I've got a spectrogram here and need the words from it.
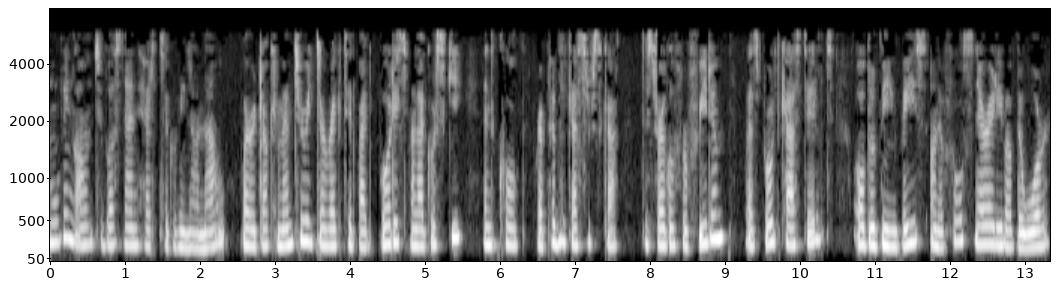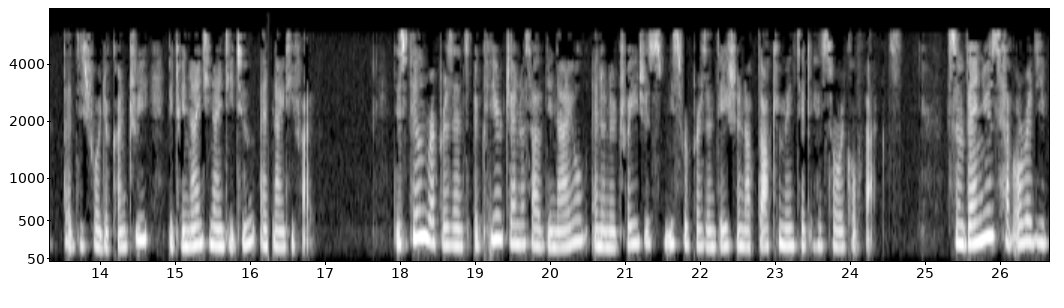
Moving on to Bosnia and Herzegovina now, where a documentary directed by Boris Malagurski and called Republika Srpska, The Struggle for Freedom, was broadcasted, although being based on a false narrative of the war that destroyed the country between 1992 and 95. This film represents a clear genocide denial and an outrageous misrepresentation of documented historical facts. Some venues have already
